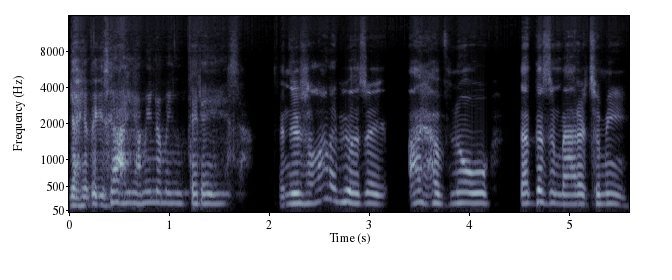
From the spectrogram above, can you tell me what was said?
Y hay gente que dice, ay, a mí no me interesa. And there's a lot of people that say, I have no, that doesn't matter to me.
